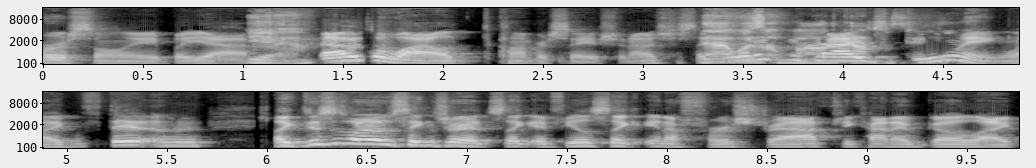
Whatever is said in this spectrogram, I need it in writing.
personally, but yeah, yeah, that was a wild conversation. I was just like, that what are you guys doing? Like, uh, like this is one of those things where it's like it feels like in a first draft you kind of go like,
